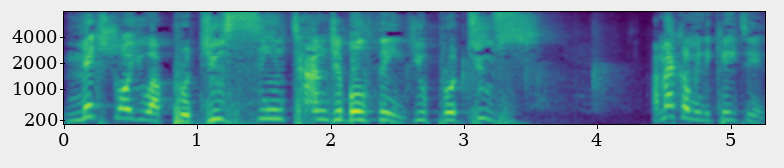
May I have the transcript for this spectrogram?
make sure you are producing tangible things, you produce. Am I communicating?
